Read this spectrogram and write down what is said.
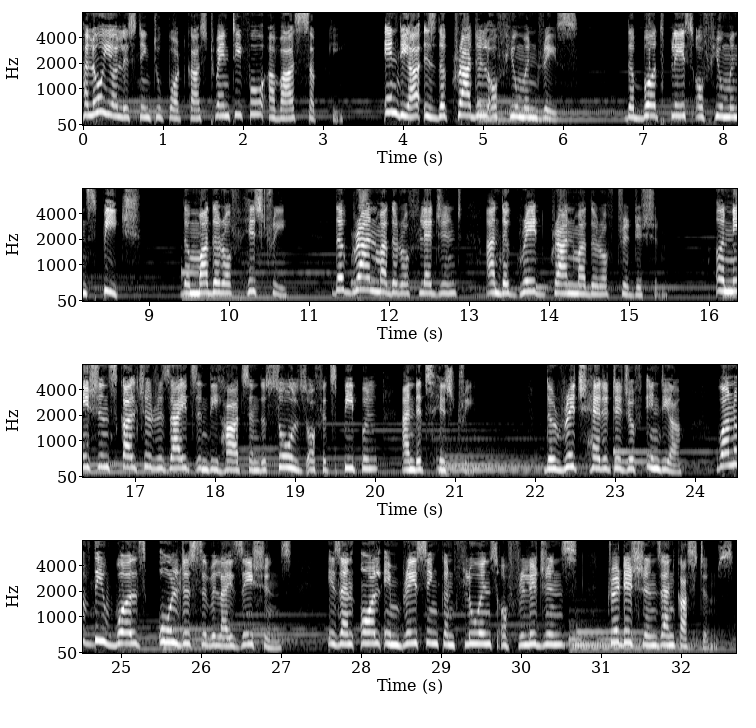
Hello, you're listening to podcast 24 Awaaz Sabki. India is the cradle of human race, the birthplace of human speech, the mother of history, the grandmother of legend, and the great grandmother of tradition. A nation's culture resides in the hearts and the souls of its people and its history. The rich heritage of India, one of the world's oldest civilizations, is an all embracing confluence of religions, traditions, and customs.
